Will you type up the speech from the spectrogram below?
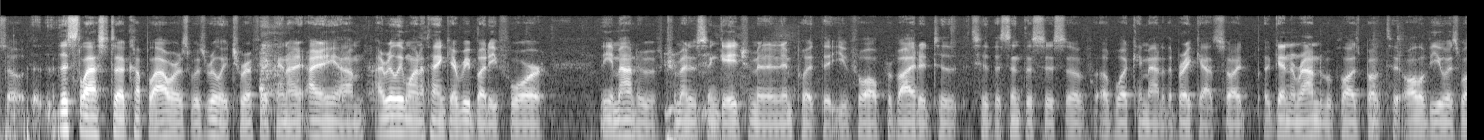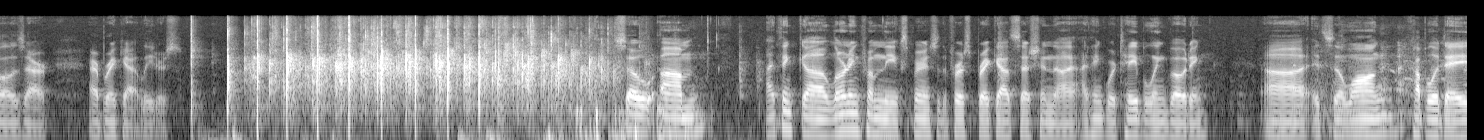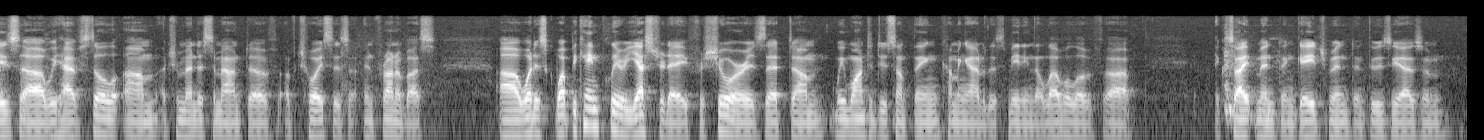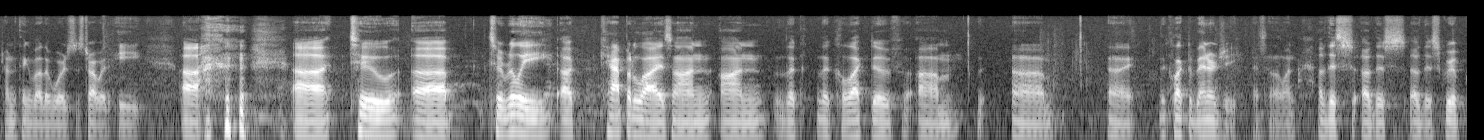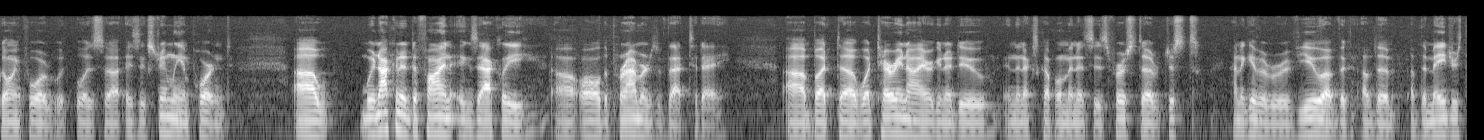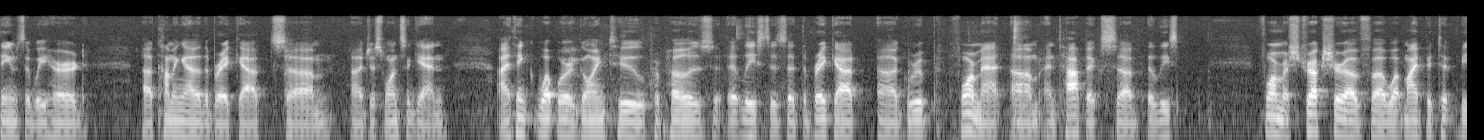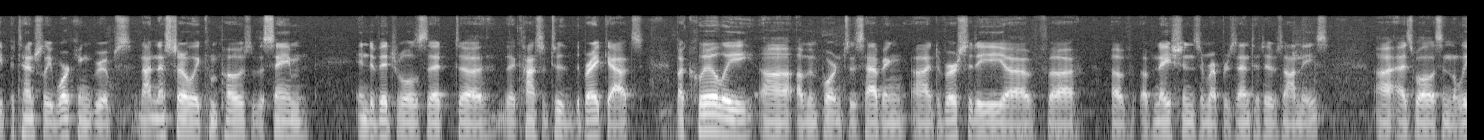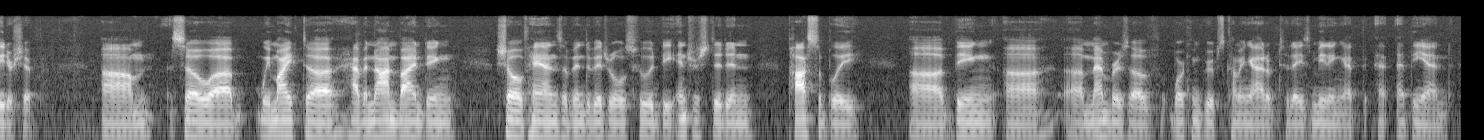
So th- this last uh, couple hours was really terrific, and I, I, um, I really want to thank everybody for the amount of tremendous engagement and input that you've all provided to, to the synthesis of, of what came out of the breakout. So I, again, a round of applause both to all of you as well as our, our breakout leaders. So um, I think uh, learning from the experience of the first breakout session, uh, I think we're tabling voting. Uh, it's a long couple of days. Uh, we have still um, a tremendous amount of, of choices in front of us. Uh, what is what became clear yesterday, for sure, is that um, we want to do something coming out of this meeting. The level of uh, excitement, engagement, enthusiasm. I'm trying to think of other words to start with E. Uh, uh, to to really capitalize on on the the collective um, uh, the collective energy. That's another one of this of this of this group going forward was uh, is extremely important. Uh, we're not going to define exactly uh, all the parameters of that today, uh, but what Terry and I are going to do in the next couple of minutes is first just kind of give a review of the of the of the major themes that we heard coming out of the breakouts. Um, just once again, I think what we're going to propose, at least, is that the breakout uh, group format um, and topics uh, at least form a structure of uh, what might pot- be potentially working groups, not necessarily composed of the same individuals that, uh, that constituted the breakouts, but clearly uh, of importance is having uh, diversity of, of, of nations and representatives on these, as well as in the leadership. Um, so we might have a non-binding show of hands of individuals who would be interested in possibly uh, being uh, uh, members of working groups coming out of today's meeting at, at, at the end.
